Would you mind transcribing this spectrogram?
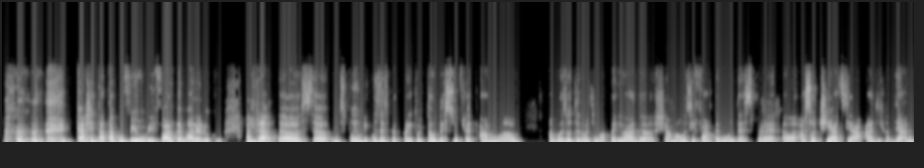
Ca și tata cu fiul, e foarte mare lucru. Aș vrea uh, să îmi spui un pic despre proiectul tău de suflet. Am uh, am văzut în ultima perioadă și am auzit foarte mult despre uh, Asociația Adi Hădean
